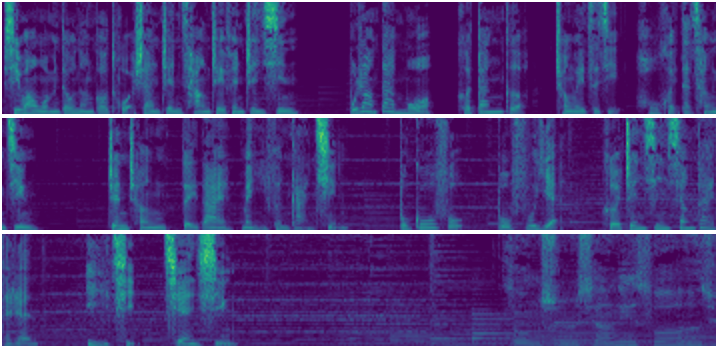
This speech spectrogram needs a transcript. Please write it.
希望我们都能够妥善珍藏这份真心，不让淡漠和耽搁成为自己后悔的曾经。真诚对待每一份感情，不辜负、不敷衍，和真心相待的人一起前行。总是向你索取，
